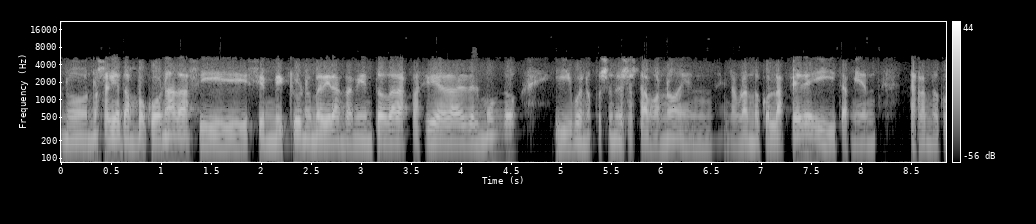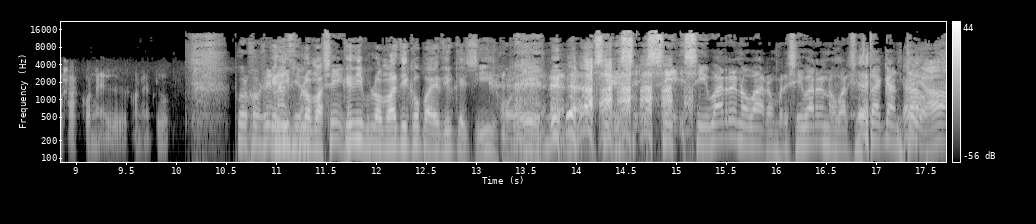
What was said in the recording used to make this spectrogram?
no, no sería tampoco nada si, si en mi club no me dieran también todas las facilidades del mundo y bueno, pues en eso estamos, ¿no? En, hablando con la Fede y también cerrando cosas con el, con el club. Pues José qué, qué diplomático para decir que sí, joder. Si va a renovar, hombre, si va a renovar, si está cantado.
